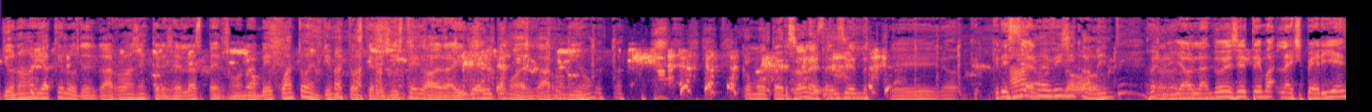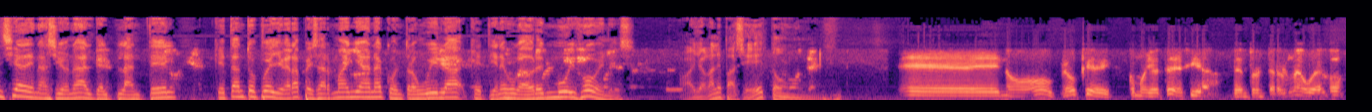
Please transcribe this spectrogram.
Yo no sabía que los desgarros hacen crecer las personas. ¿Ve cuántos centímetros creciste a raíz del último desgarro, mijo? Como persona, está diciendo. Sí, no, Cristian. Ah, ¿no es físicamente? Bueno, y hablando de ese tema, la experiencia de Nacional, del plantel, ¿qué tanto puede llegar a pesar mañana contra un Huila que tiene jugadores muy jóvenes? Ay, hágale pasito. Eh, no, creo que, como yo te decía, dentro del terreno de juego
